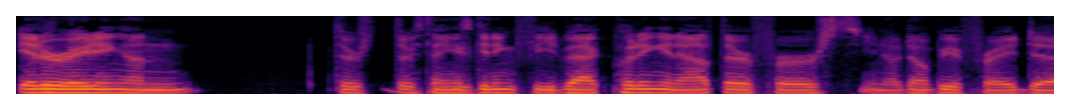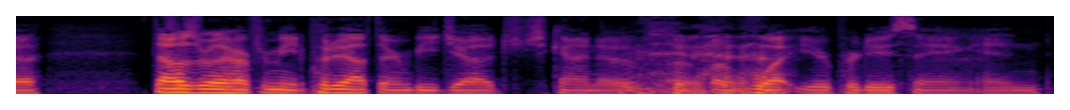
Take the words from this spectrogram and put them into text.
iterating on their their things getting feedback putting it out there first you know don't be afraid to that was really hard for me to put it out there and be judged kind of of, of what you're producing and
